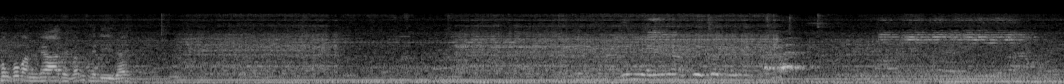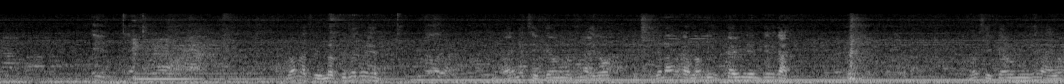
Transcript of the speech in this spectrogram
không có bằng ga thì vẫn phải đi đây. Đó là thủy lực cái rất êm đấy nó chỉ kêu như thế này thôi. Cái nãy là nó bị kênh lên cái gạch. Nó chỉ kêu như thế này thôi.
